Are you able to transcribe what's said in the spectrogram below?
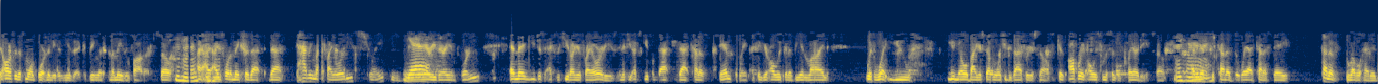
honestly, that's more important to me than music, being a, an amazing father. So mm-hmm. I, I just want to make sure that, that having my priorities straight is very, yeah. very important. And then you just execute on your priorities. And if you execute from that, that kind of standpoint, I think you're always going to be in line with what you you know about yourself and what you desire for yourself. Because operate always from a sense of clarity. So mm-hmm. I think that's just kind of the way I kind of stay kind of level headed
